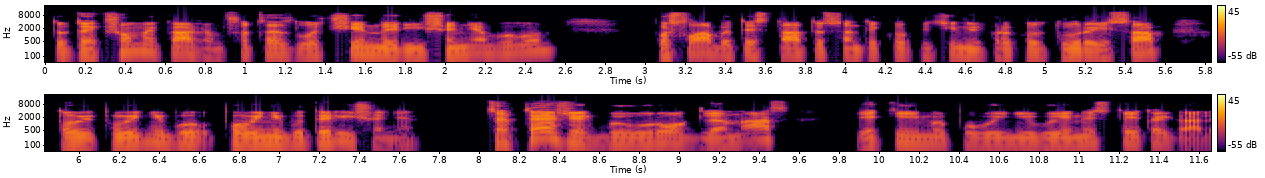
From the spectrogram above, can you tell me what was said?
Тобто, якщо ми кажемо, що це злочинне рішення було послабити статус антикорупційної прокуратури і САП, то відповідні повинні бути рішення. Це теж якби урок для нас, який ми повинні винести і так далі.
